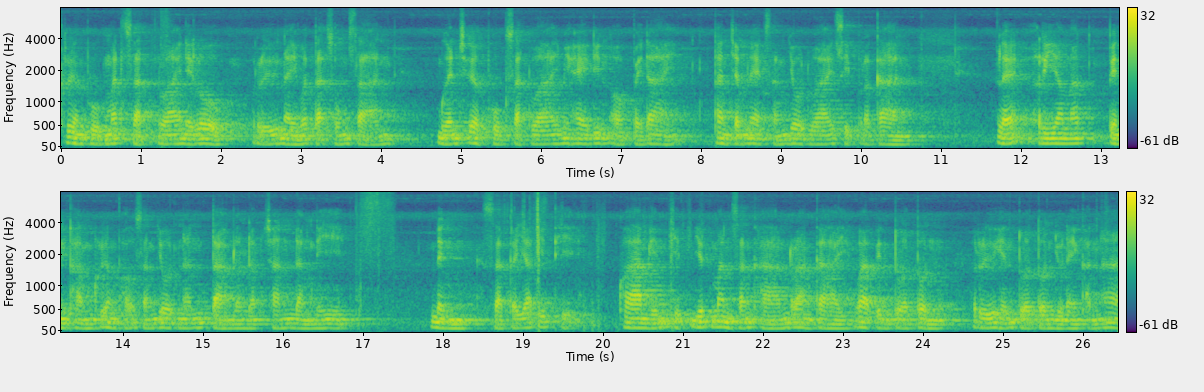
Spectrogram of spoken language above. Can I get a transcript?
เครื่องผูกมัดสัตว์ไว้ในโลก หรือในวัฏสงสาร เหมือนเชือกผูกสัตว์ไว้ไม่ให้ดิ้นออกไปได้ ท่านจำแนกสังโยชน์ไว้สิบประการ และอริยมรรคเป็นธรรมเครื่องเผาสังโยชน์นั้นตามลำดับชั้นดังนี้หนึ่งสักยทิฏฐิ ความเห็นผิดยึดมั่นสังขารร่างกายว่าเป็นตัวตน หรือเห็นตัวตนอยู่ในขันห้า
